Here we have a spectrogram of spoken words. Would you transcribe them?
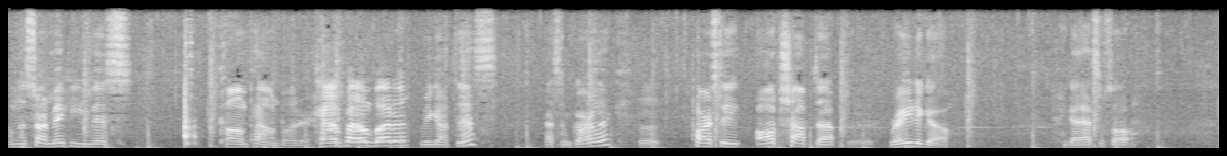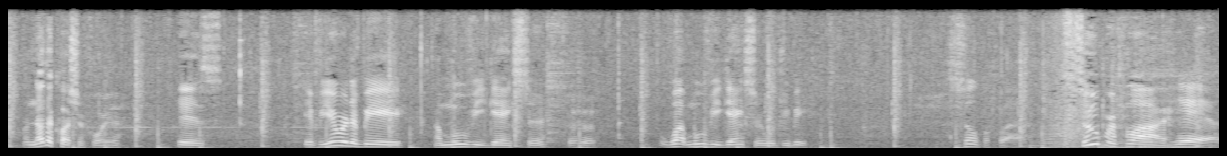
I'm gonna start making this compound butter. Compound butter. We got this. Got some garlic, Mm. parsley, all chopped up, ready to go. You gotta add some salt. Another question for you is, if you were to be a movie gangster, Mhm. what movie gangster would you be? Superfly. Superfly. Yeah.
